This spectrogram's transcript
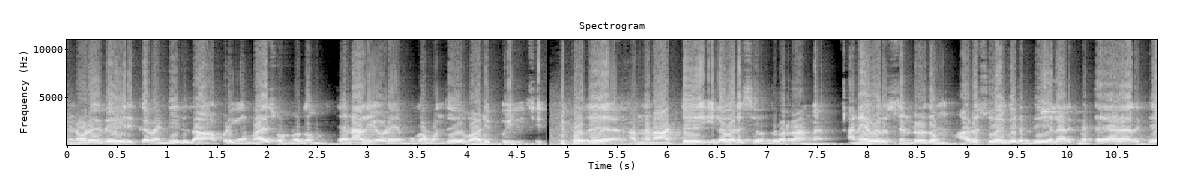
என்னோடவே இருக்க வேண்டியதுதான் அப்படிங்கிற மாதிரி சொன்னதும் தெனாலியோடைய முகம் வந்து வாடி போயிருச்சு. இப்போது அந்த நாட்டு இளவரசி வந்து வர்றாங்க. அனைவரும் சென்றதும் அறுசுவை விருந்து எல்லாருக்குமே தயாரா இருக்கு.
